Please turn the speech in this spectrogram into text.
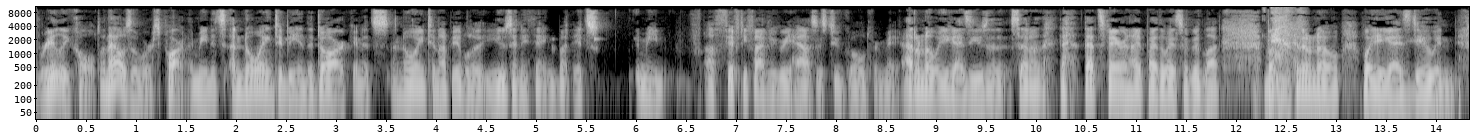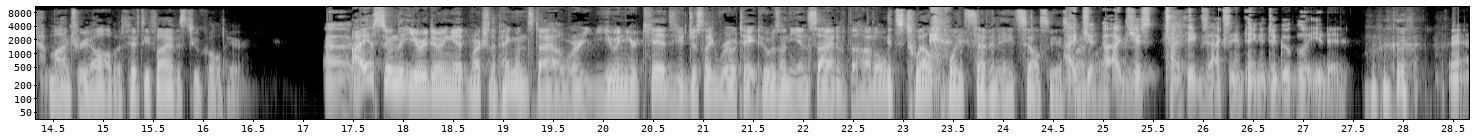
really cold, and that was the worst part. I mean, it's annoying to be in the dark, and it's annoying to not be able to use anything. But it's, I mean, a 55 degree house is too cold for me. I don't know what you guys use set on that. That's Fahrenheit, by the way, so good luck. But I don't know what you guys do in Montreal, but 55 is too cold here. Uh, I assume that you were doing it March of the Penguin style, where you and your kids, you'd just like rotate who was on the inside of the huddle. It's 12.78 Celsius. I, ju- I just typed the exact same thing into Google that you did. yeah.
